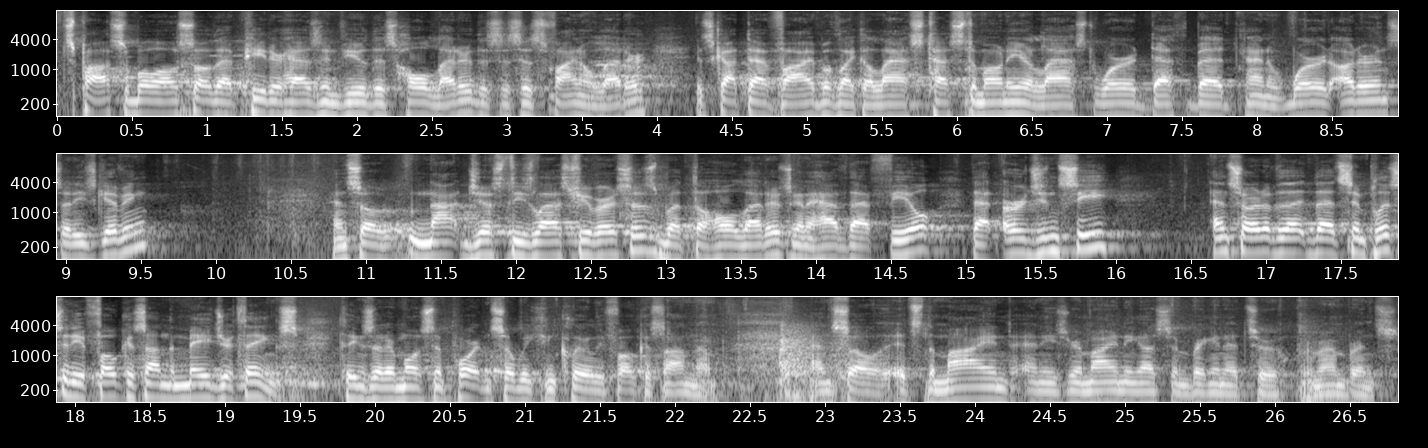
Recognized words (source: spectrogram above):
it's possible also that Peter has in view this whole letter. This is his final letter. It's got that vibe of like a last testimony or last word, deathbed kind of word utterance that he's giving. And so, not just these last few verses, but the whole letter is going to have that feel, that urgency, and sort of that, that simplicity of focus on the major things, things that are most important, so we can clearly focus on them. And so, it's the mind, and he's reminding us and bringing it to remembrance.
